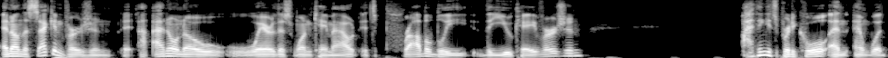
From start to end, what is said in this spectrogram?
And on the second version, eh, I- I don't know where this one came out. It's probably the UK version. I think it's pretty cool, and and what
